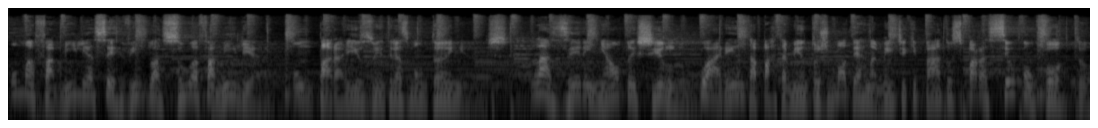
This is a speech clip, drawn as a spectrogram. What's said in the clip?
Uma família servindo a sua família. Um paraíso entre as montanhas. Lazer em alto estilo. 40 apartamentos modernamente equipados para seu conforto.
